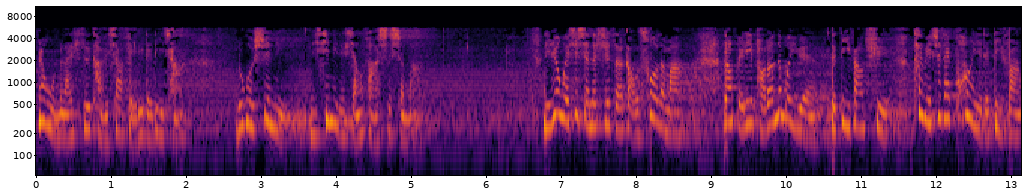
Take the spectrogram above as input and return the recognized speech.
让我们来思考一下腓力的立场。如果是你，你心里的想法是什么？你认为是神的使者搞错了吗？让腓力跑到那么远的地方去，特别是在旷野的地方，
